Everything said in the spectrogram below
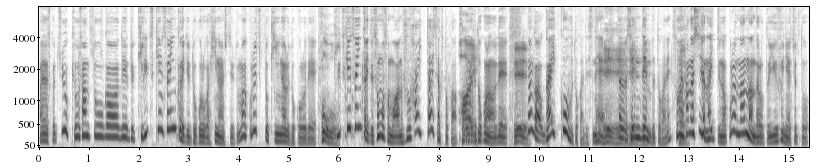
あれですか、中国共産党側でいうと、規律検査委員会というところが非難していると、まあ、これはちょっと気になるところで、規律検査委員会ってそもそも、あの、腐敗対策とかをやるところなので、はい、なんか外交部とかですね、例えば宣伝部とかね、そういう話じゃないっていうのは、これは何なんだろうというふうにはちょっと、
